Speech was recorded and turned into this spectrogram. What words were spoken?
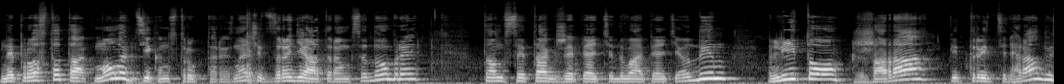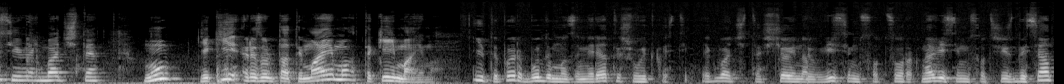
не просто так. Молодці конструктори. Значить, з радіатором все добре. Там все так же 5,2, 5,1. Літо, жара під 30 градусів, як бачите. Ну, які результати маємо, такі й маємо. І тепер будемо заміряти швидкості. Як бачите, щойно 840 на 860,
